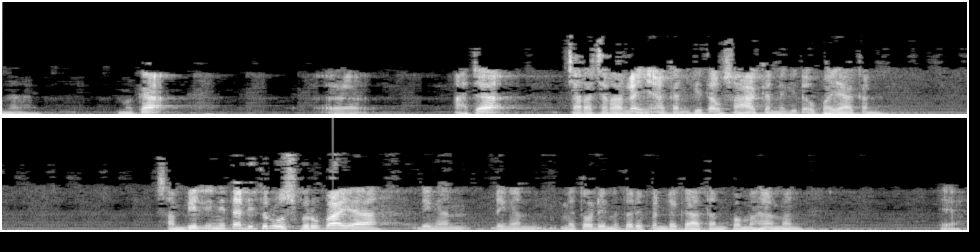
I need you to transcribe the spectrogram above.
Nah, maka eh, ada cara-cara lain yang akan kita usahakan dan kita upayakan. Sambil ini tadi terus berupaya dengan dengan metode-metode pendekatan pemahaman ya.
